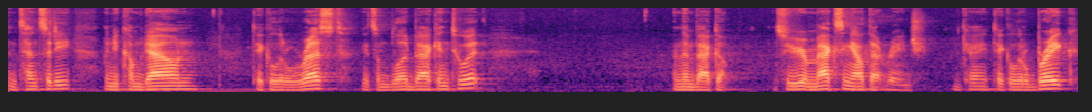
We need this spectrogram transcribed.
intensity. Then you come down, take a little rest, get some blood back into it, and then back up. So you're maxing out that range. Okay, take a little break,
